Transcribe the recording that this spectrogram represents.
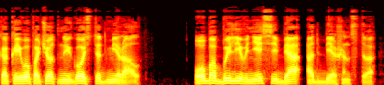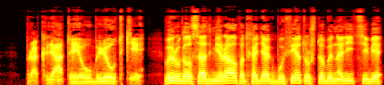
как и его почетный гость адмирал. Оба были вне себя от бешенства. «Проклятые ублюдки!» выругался адмирал, подходя к буфету, чтобы налить себе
